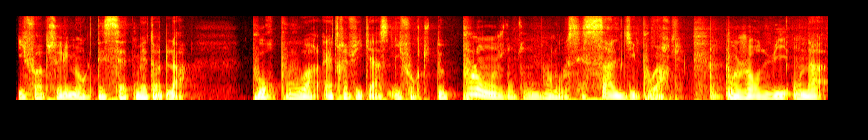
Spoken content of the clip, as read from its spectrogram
Il faut absolument que tu aies cette méthode-là pour pouvoir être efficace. Il faut que tu te plonges dans ton boulot. C'est ça le deep work. Aujourd'hui, on a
